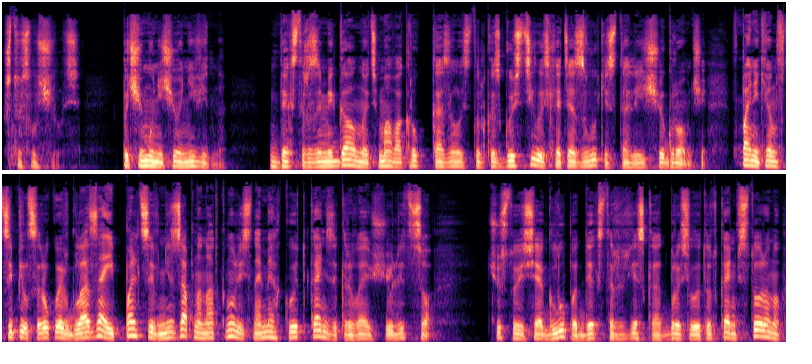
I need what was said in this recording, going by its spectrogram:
Что случилось? Почему ничего не видно? Декстер замигал, но тьма вокруг, казалось, только сгустилась, хотя звуки стали еще громче. В панике он вцепился рукой в глаза, и пальцы внезапно наткнулись на мягкую ткань, закрывающую лицо. Чувствуя себя глупо, Декстер резко отбросил эту ткань в сторону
